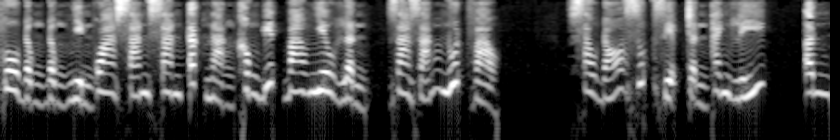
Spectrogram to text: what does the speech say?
Hô đồng đồng nhìn qua san san các nàng không biết bao nhiêu lần, ra dáng nuốt vào. Sau đó giúp Diệp Trần thanh lý, ân.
